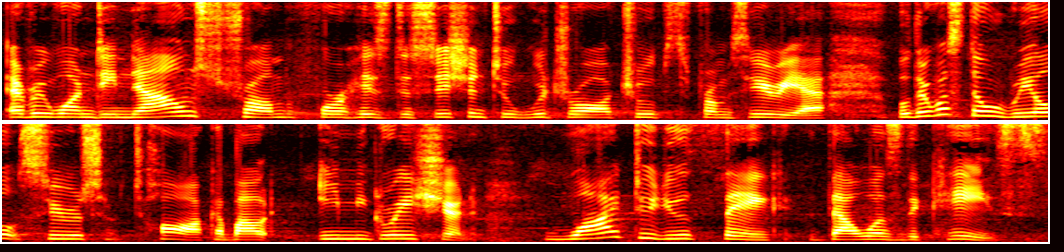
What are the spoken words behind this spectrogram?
Everyone denounced Trump for his decision to withdraw troops from Syria, but there was no real serious talk about immigration. Why do you think that was the case?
